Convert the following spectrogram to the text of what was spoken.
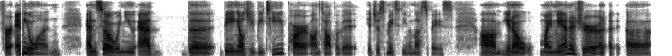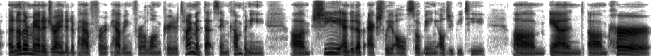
for anyone. And so when you add the being LGBT part on top of it, it just makes it even less space. Um, you know, my manager, uh, uh, uh, another manager I ended up have for having for a long period of time at that same company, um, she ended up actually also being LGBT, um, and um, her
